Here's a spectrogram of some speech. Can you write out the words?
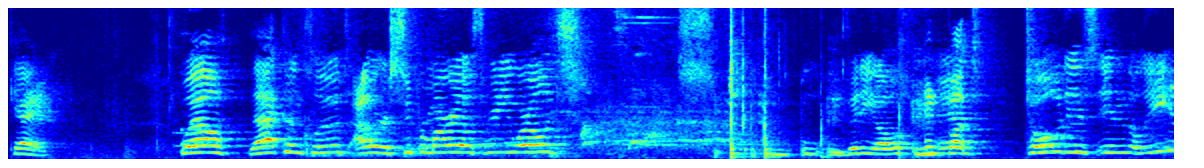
Okay. Well, that concludes our Super Mario 3D World video. And but Toad is in the lead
